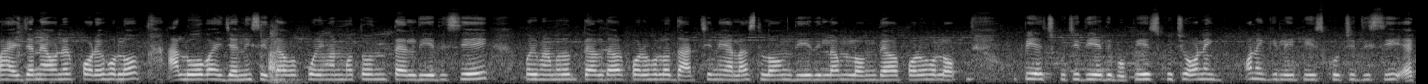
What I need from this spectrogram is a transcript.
ভাইজা নেওয়ানোর পরে হলো আলুও ভাইজা নিয়েছি তারপর পরিমাণ মতন তেল দিয়ে দিছি। পরিমাণ মতন তেল দেওয়ার পরে হলো দারচিনি, এলাচ, লং দিয়ে দিলাম, লং দেওয়ার পরে হলো পেঁয়াজ কুচি দিয়ে দেবো। পেঁয়াজ কুচি অনেক, অনেকগুলি পেঁয়াজ কুচি দিছি, এক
